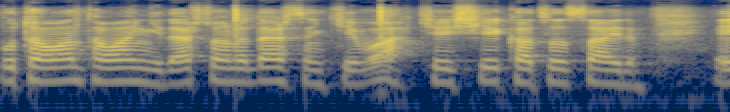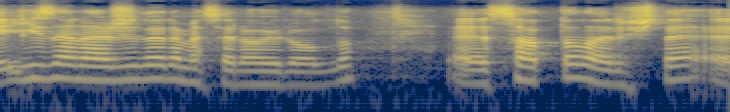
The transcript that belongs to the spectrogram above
Bu tavan tavan gider. Sonra dersin ki vah keşke katılsaydım. E, İz Enerji'de de mesela öyle oldu. E, sattılar işte. E,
